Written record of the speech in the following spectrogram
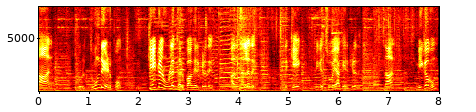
நான் ஒரு துண்டு எடுப்போம் கேக்கள் உள்ள கருப்பாக இருக்கிறது அது நல்லது இந்த கேக் மிக சுவையாக இருக்கிறது நான் மிகவும்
